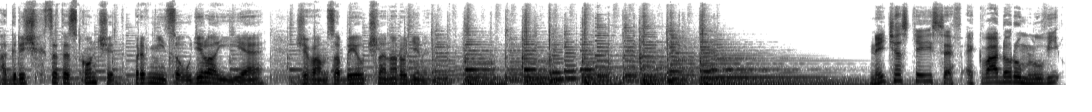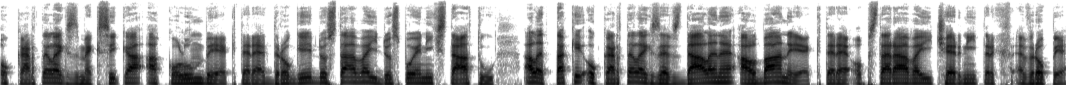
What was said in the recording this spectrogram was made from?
A když chcete skončit, první, co udělají, je, že vám zabijou člena rodiny. Nejčastěji se v Ekvádoru mluví o kartelech z Mexika a Kolumbie, které drogy dostávají do Spojených států, ale taky o kartelech ze vzdálené Albánie, které obstarávají černý trh v Evropě.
